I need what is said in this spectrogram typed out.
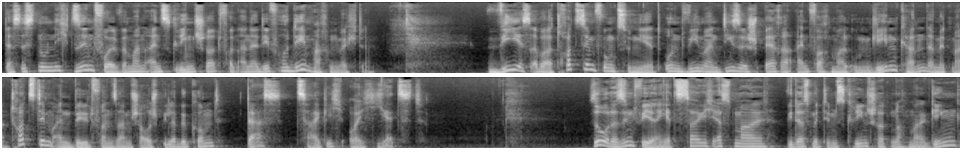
Das ist nun nicht sinnvoll, wenn man einen Screenshot von einer DVD machen möchte. Wie es aber trotzdem funktioniert und wie man diese Sperre einfach mal umgehen kann, damit man trotzdem ein Bild von seinem Schauspieler bekommt, das zeige ich euch jetzt. So, da sind wir. Jetzt zeige ich erstmal, wie das mit dem Screenshot nochmal ging.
